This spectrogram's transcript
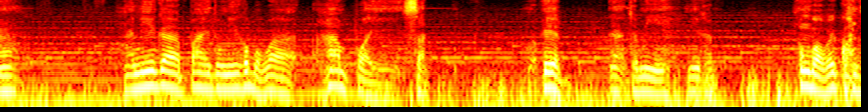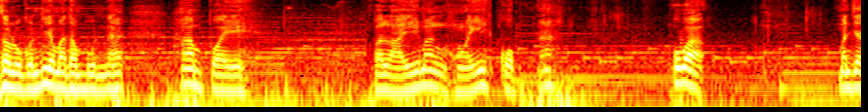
นะอันนี้ก็ป้ายตรงนี้เขาบอกว่าห้ามปล่อยสัตว์ประเภทเนี่ยจะมีนี่ครับ ต้องบอกไว้ก่อนสำหรับคนที่จะมาทำบุญนะ ห้ามปล่อยปลาไหลมั่งหอยกบนะเพราะว่ามันจะ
